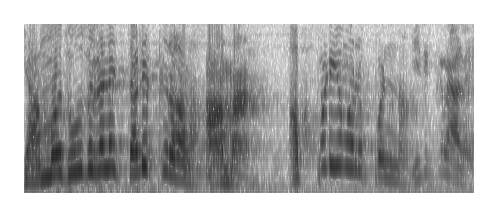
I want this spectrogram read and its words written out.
ஜமதூதர்களை தடுக்கிறாளா? ஆமா. அப்படியும் ஒரு பெண்ணா? இருக்கிறாளே.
